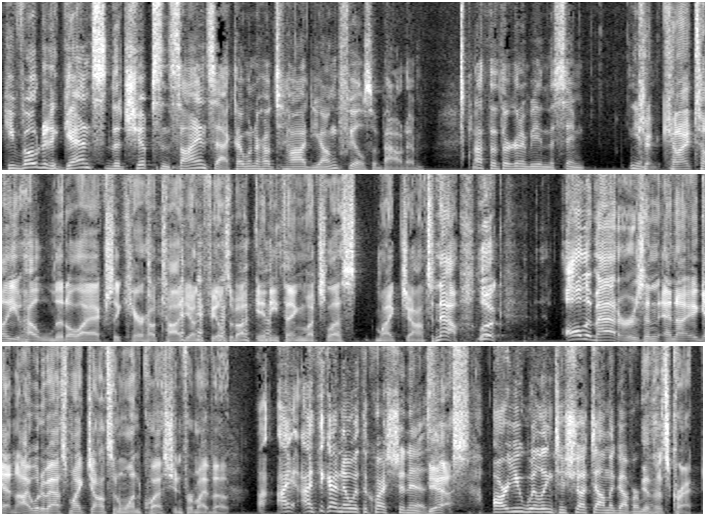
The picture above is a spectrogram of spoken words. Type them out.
He voted against the Chips and Science Act. I wonder how Todd Young feels about him. Not that they're going to be in the same. You know, Can, can I tell you how little I actually care how Todd Young feels about anything, much less Mike Johnson? Now, look, all that matters, and, and I, again, I would have asked Mike Johnson one question for my vote. I, I think I know what the question is. Yes. Are you willing to shut down the government? Yeah, that's correct.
